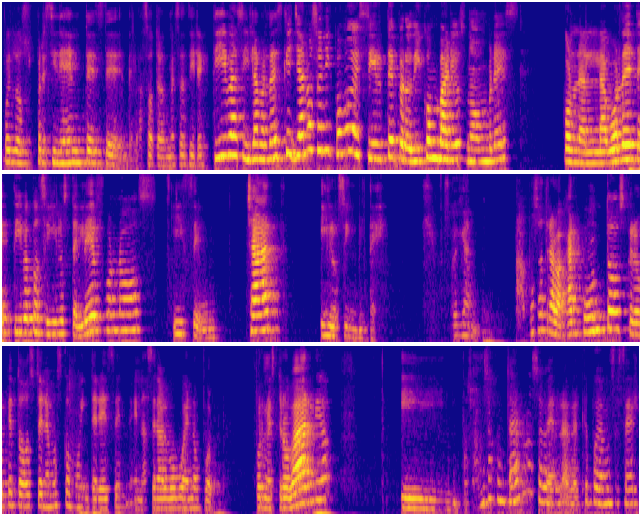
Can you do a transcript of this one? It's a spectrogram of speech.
pues los presidentes de, de las otras mesas directivas, y la verdad es que ya no sé ni cómo decirte, pero di con varios nombres. Con la labor de detective conseguí los teléfonos, hice un chat y los invité. Dijimos, oigan, vamos a trabajar juntos, creo que todos tenemos como interés en, hacer algo bueno por, por, nuestro barrio y pues vamos a juntarnos a ver, a ver qué podemos hacer.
